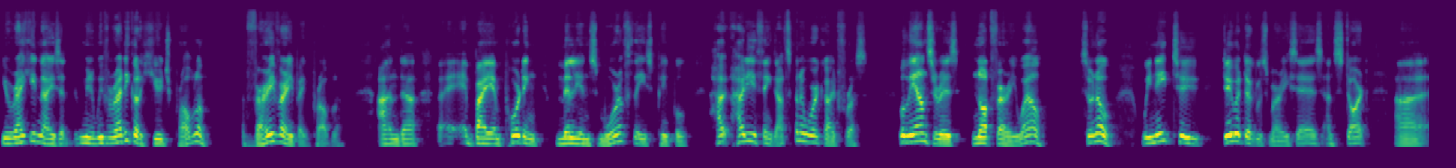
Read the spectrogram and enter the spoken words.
you recognize that. I mean, we've already got a huge problem, a very, very big problem. And uh, eh, by importing millions more of these people, how, how do you think that's going to work out for us? Well, the answer is not very well. So, no, we need to do what Douglas Murray says and start uh,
